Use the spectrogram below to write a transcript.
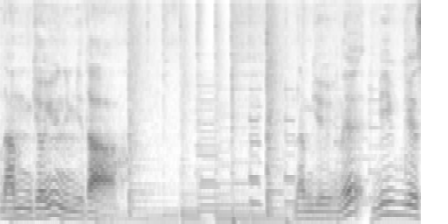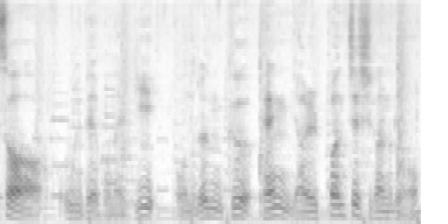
남경윤입니다. 남경윤의 미국에서 의대 보내기 오늘은 그 110번째 시간으로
